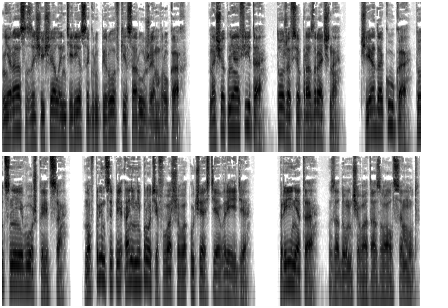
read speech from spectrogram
Не раз защищал интересы группировки с оружием в руках. Насчет неофита тоже все прозрачно. Чья до кука, тот с ней вошкается. Но в принципе они не против вашего участия в рейде. Принято, — задумчиво отозвался Мут.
